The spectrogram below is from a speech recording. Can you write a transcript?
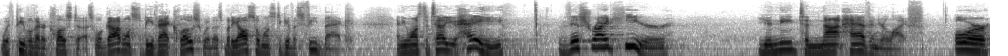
with people that are close to us. Well, God wants to be that close with us, but He also wants to give us feedback and he wants to tell you, hey, this right here, you need to not have in your life. Or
